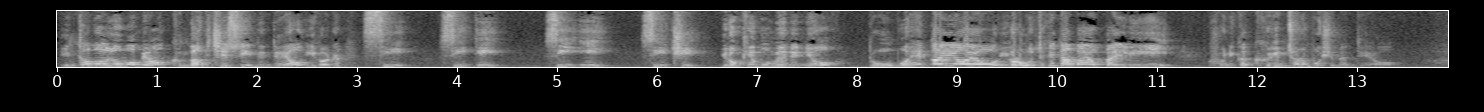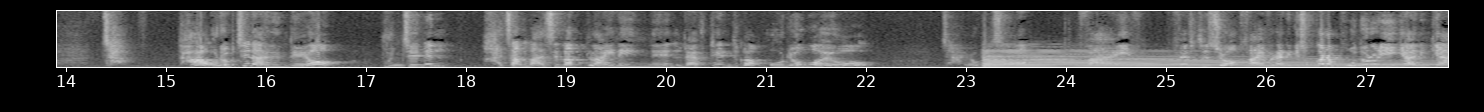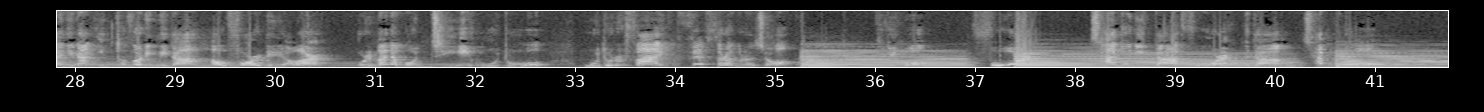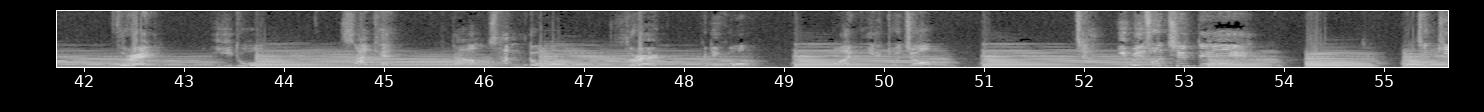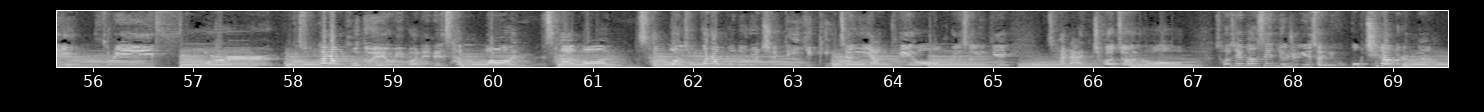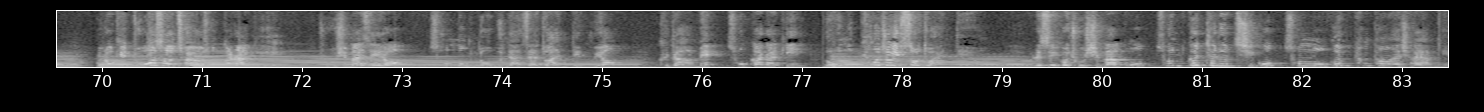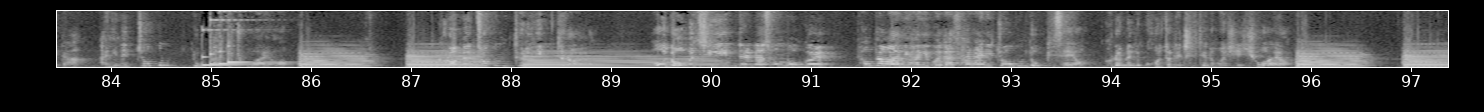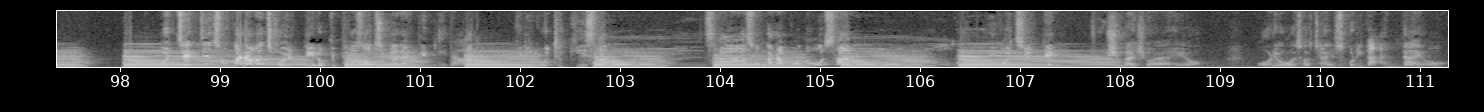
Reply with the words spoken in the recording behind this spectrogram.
인터벌로 보면 금방 칠 수 있는데요. 이거를 C, C, D, C, E, C, G 이렇게 보면은요. 너무 헷갈려요. 이걸 어떻게 따봐요, 빨리. 그러니까 그림처럼 보시면 돼요. 자, 다 어렵진 않은데요. 문제는 가장 마지막 라인에 있는 left hand가 어려워요. 자, 여기서 5, fifth죠. 5라는 게 손가락 번호를 얘기하는 게 아니라 인터벌입니다. How far they are. 얼마나 먼지. 5도. 5도를 5, fifth라 그러죠. 그리고 4, 4도니까 4. 그 다음 3도, third. 2도, second. 그 다음 3도, 학생들 중에서 이거 꼭 치라 그러면 이렇게 누워서 쳐요. 손가락이. 조심하세요. 손목 너무 낮아도 안 되고요. 그 다음에 손가락이 너무 펴져 있어도 안 돼요. 그래서 이거 조심하고 손끝으로 치고 손목은 평평하셔야 합니다. 아니면 조금 높아도 좋아요. 그러면 조금 덜 힘들어요. 어, 너무 치기 힘들면 손목을 평평하게 하기보다 차라리 조금 높이세요. 그러면 코드를 칠 때는 훨씬 쉬워요. 어쨌든 손가락은 절대 이렇게 펴서 치면 안 됩니다. 그리고 특히 3, 4 손가락 번호 3, 5 이거 칠 때 조심하셔야 해요. 어려워서 잘 소리가 안 나요.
